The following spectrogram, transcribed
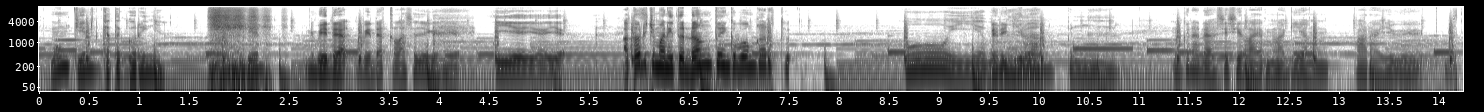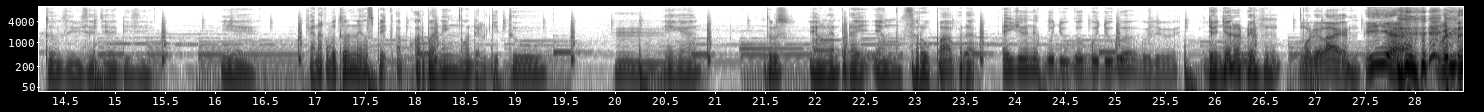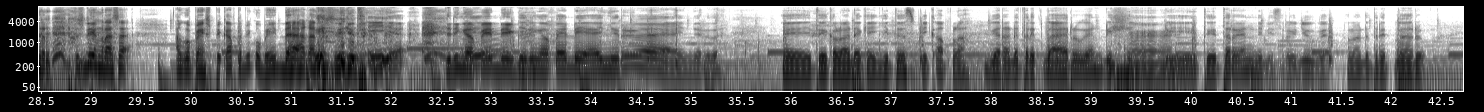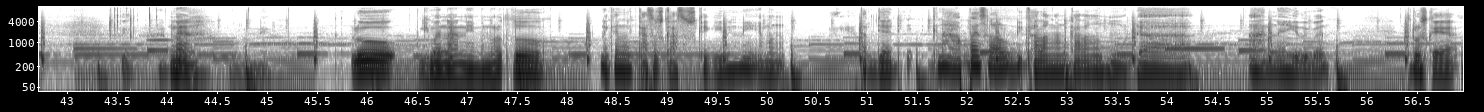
Mungkin, kategorinya mungkin. Ini beda beda kelas aja gitu ya. iya iya iya Atau cuma itu doang tuh yang kebongkar tuh. oh iya Dari bener, Gilang. bener Mungkin ada sisi lain lagi yang parah juga. betul sih bisa jadi sih iya karena kebetulan yang speak up korbannya yang model gitu Hmm. ya kan terus yang lain pada yang serupa pada eh iya nih gue juga gue juga gue juga jangan ada yang model lain Iya, bener. Terus dia ngerasa, aku pengen speak up tapi kok beda kan terus gitu. iya Jadi nggak Iya, pede gue. jadi nggak pede anjir wah anjir tuh Eh, itu kalau ada kayak gitu speak up lah biar ada tweet baru kan di Eh. di Twitter kan jadi seru juga kalau ada tweet baru. Nah, lu gimana nih menurut lu? Ini kan kasus-kasus kayak gini nih emang terjadi kenapa selalu di kalangan-kalangan muda? Aneh gitu kan. Terus kayak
